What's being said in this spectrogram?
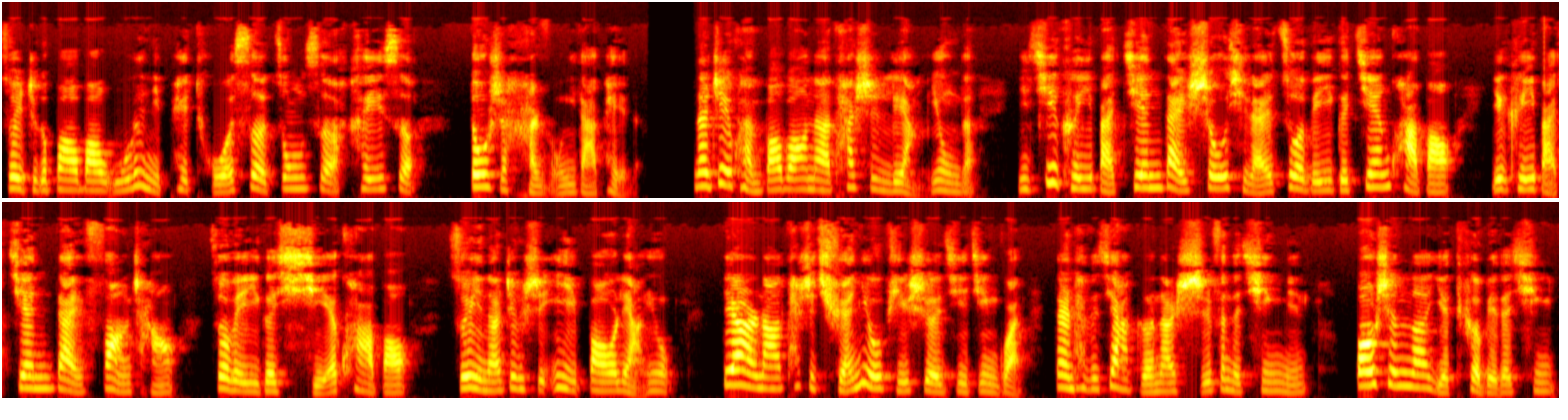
所以这个包包无论你配驼色、棕色、黑色都是很容易搭配的。那这款包包呢，它是两用的，你既可以把肩带收起来作为一个肩挎包，也可以把肩带放长作为一个斜挎包，所以呢，这个是一包两用。第二呢，它是全牛皮设计，尽管。但是它的价格呢十分的亲民，包身呢也特别的轻。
